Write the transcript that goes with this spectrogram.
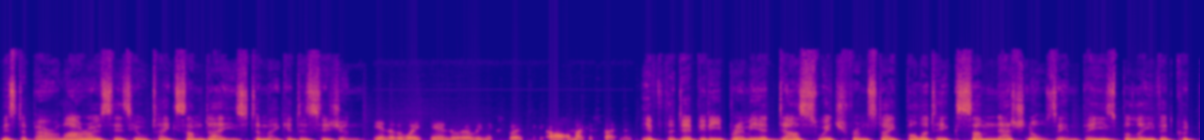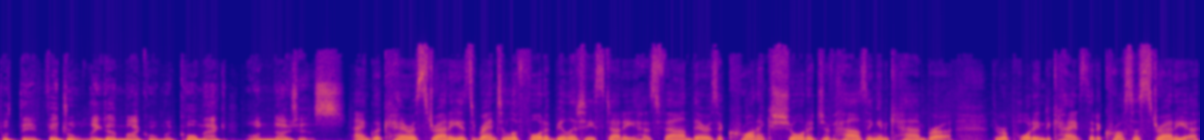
Mr. Barilaro says he'll take some days to make a decision. the end of the weekend or early next week, I'll make a statement. If the Deputy Premier does switch from state politics, some Nationals MPs believe it could put their federal leader, Michael McCormack, on notice. Anglicare Australia's rental affordability study has found there is a chronic shortage of housing in Canberra. The report indicates that across Australia,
